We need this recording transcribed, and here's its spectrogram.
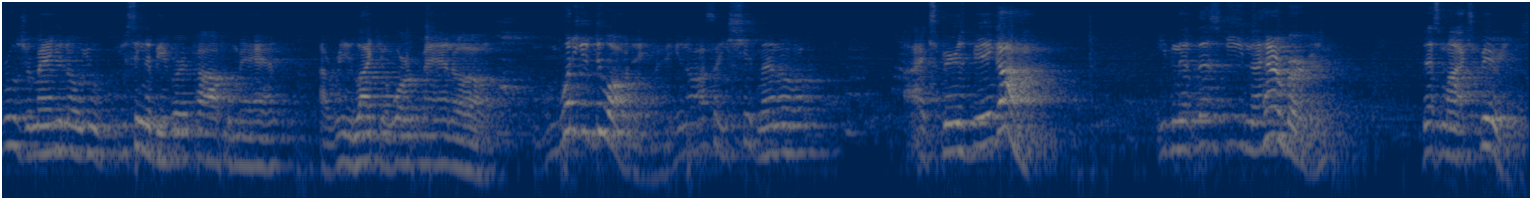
Rudra, man, you know, you, you seem to be very powerful, man. I really like your work, man. Uh, what do you do all day, man? You know, I say, shit, man, uh, I experience being God. Even if that's eating a hamburger, that's my experience.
